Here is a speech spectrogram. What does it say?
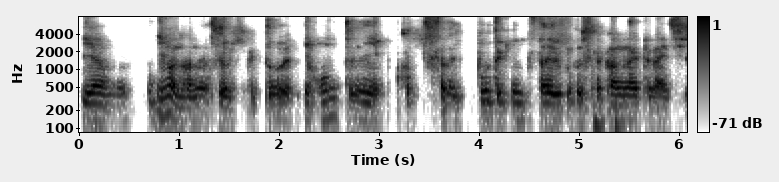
いや、もう今の話を聞くと、いや、本当にこっちから一方的に伝えることしか考えてないし、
